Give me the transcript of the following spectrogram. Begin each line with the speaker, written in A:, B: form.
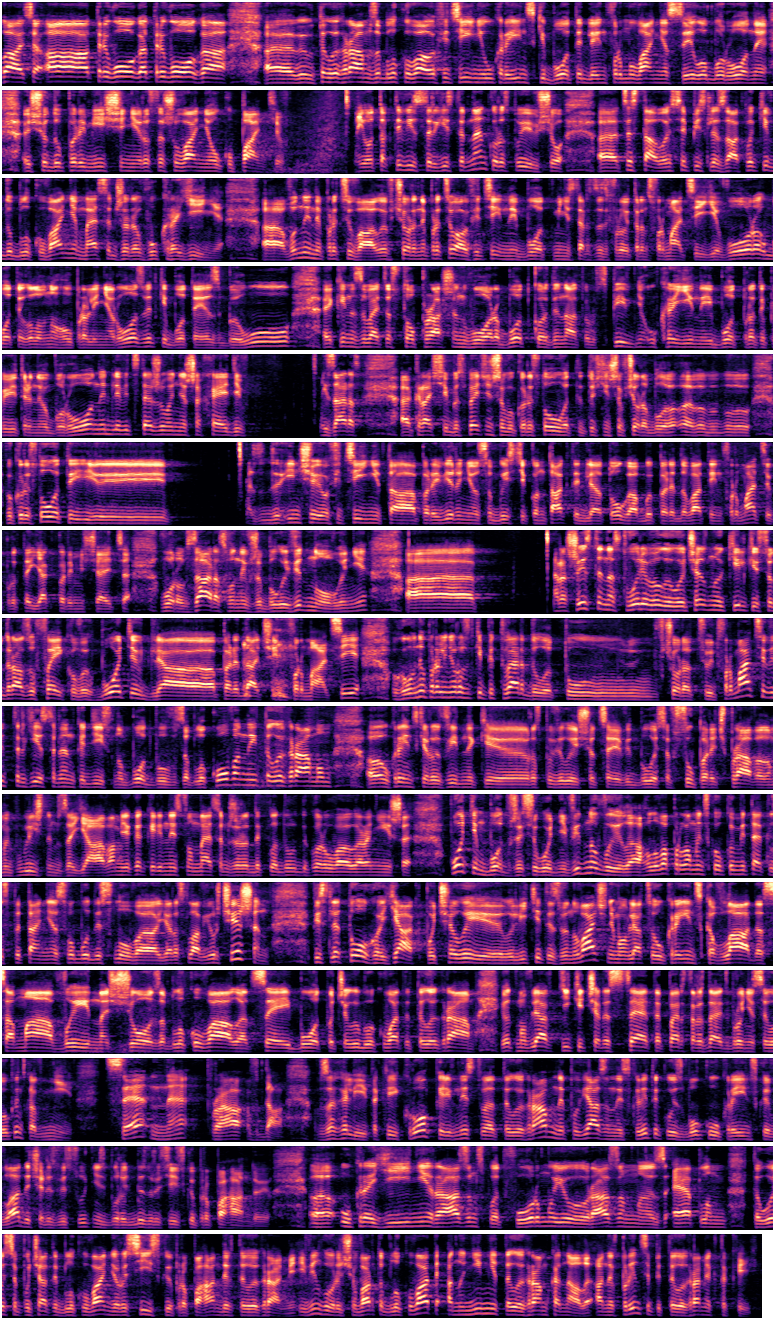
A: А тривога, тривога. Е, Телеграм заблокував офіційні українські боти для інформування сил оборони щодо переміщення і розташування окупантів. І от активіст Сергій Стерненко розповів, що е, це сталося після закликів до блокування меседжера в Україні. Е, вони не працювали вчора. Не працював офіційний бот Міністерства цифрової трансформації. Є ворог, боти головного управління розвідки, боти СБУ, який називається Stop Russian War, бот координатор з півдня України і бот протиповітряної оборони для відстежування шахедів. І зараз е, краще і безпечніше використовувати, точніше, вчора було використовувати і. Інші офіційні та перевірені особисті контакти для того, аби передавати інформацію про те, як переміщається ворог. Зараз вони вже були відновлені. Рашисти настворювали величезну кількість одразу фейкових ботів для передачі інформації. Головне управління розвідки підтвердило ту вчора цю інформацію від Сергія Стерненка. Дійсно, бот був заблокований телеграмом. Е, Українські розвідники розповіли, що це відбулося всупереч правилам і публічним заявам, яке керівництво месенджера декларувало раніше. Потім бот вже сьогодні відновили. А голова парламентського комітету з питання свободи слова Ярослав Юрчишин після того, як почали літіти звинувачення, мовляв, це українська влада сама винна, що заблокувала цей бот, почали блокувати телеграм. І от, мовляв, тільки через це тепер страждають збройні сили України. Сказав, ні, це неправда. Взагалі, такий крок керівництва Телеграм не пов'язаний з критикою з боку української влади через відсутність боротьби з російською пропагандою. Е, Україні разом з платформою, разом з Apple вдалося почати блокування російської пропаганди в Телеграмі. І він говорить, що варто блокувати анонімні телеграм-канали, а не в принципі Телеграм як такий.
